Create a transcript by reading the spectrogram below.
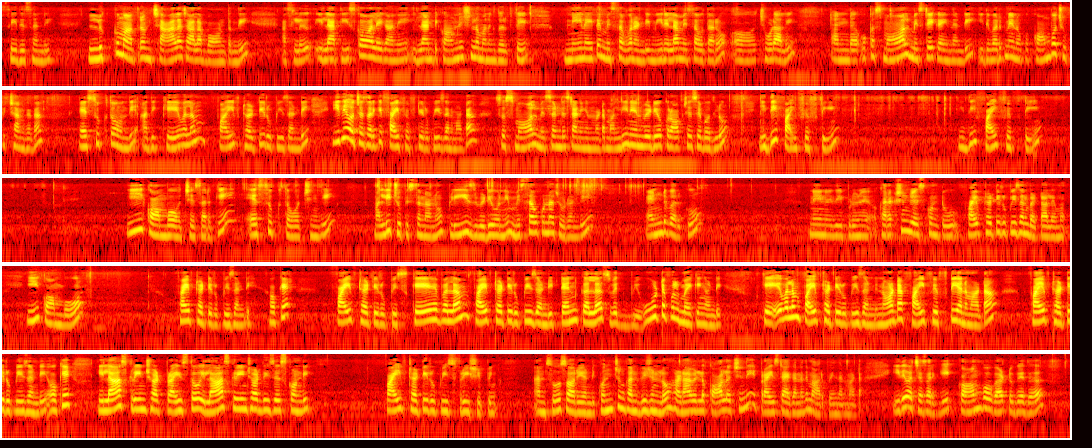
సీరియస్ అండి. లుక్ మాత్రం చాలా చాలా బాగుంటుంది. అసలు ఇలా తీసుకోవాలి కానీ ఇలాంటి కాంబినేషన్లో మనకు దొరికితే నేనైతే మిస్ అవ్వనండి. మీరు ఎలా మిస్ అవుతారో చూడాలి. అండ్ ఒక స్మాల్ మిస్టేక్ అయిందండి. ఇది వరకు నేను ఒక కాంబో చూపించాను కదా ఎస్సుక్తో ఉంది. అది కేవలం ఫైవ్ థర్టీ రూపీస్ అండి. ఇది వచ్చేసరికి ఫైవ్ ఫిఫ్టీ రూపీస్ అనమాట సో స్మాల్ మిస్అండర్స్టాండింగ్ అనమాట మళ్ళీ నేను వీడియో క్రాప్ చేసే బదులు ఇది ఫైవ్ ఫిఫ్టీ. ఇది ఫైవ్ ఫిఫ్టీ. ఈ కాంబో వచ్చేసరికి ఎస్సుక్తో వచ్చింది. మళ్ళీ చూపిస్తున్నాను. ప్లీజ్ వీడియోని మిస్ అవ్వకుండా చూడండి. ఎండ్ వరకు నేను ఇది ఇప్పుడు కరెక్షన్ చేసుకుంటూ ఫైవ్ థర్టీ రూపీస్ అని పెట్టాలేమో. ఈ కాంబో ఫైవ్ థర్టీ రూపీస్ అండి. ఓకే? Five thirty rupees. కేవలం ఫైవ్ థర్టీ రూపీస్ అండి. Ten colours with beautiful making అండి. కేవలం ఫైవ్ థర్టీ రూపీస్ అండి. నాట్ ఆ ఫైవ్ ఫిఫ్టీ అనమాట ఫైవ్ థర్టీ రూపీస్ అండి. ఓకే? ఇలా స్క్రీన్ షాట్ ప్రైస్తో ఇలా స్క్రీన్ షాట్ తీసేసుకోండి. Five thirty rupees free shipping. I'm so sorry అండి. కొంచెం కన్ఫ్యూజన్లో హడావిడిలో కాల్ వచ్చింది ప్రైస్ ట్యాగ్ అనేది మారిపోయింది అనమాట ఇది వచ్చేసరికి కాంబోగా టుగెదర్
